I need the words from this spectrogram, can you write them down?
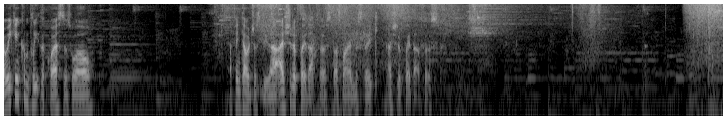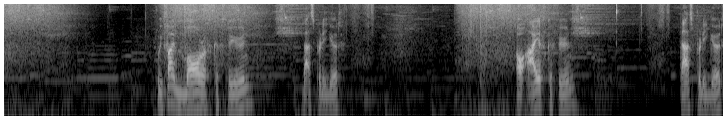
And we can complete the quest as well. I think I'll just do that. I should have played that first. That's my mistake. I should have played that first. We find more of Cthulhu. That's pretty good. Oh, Eye of Cthulhu. That's pretty good.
